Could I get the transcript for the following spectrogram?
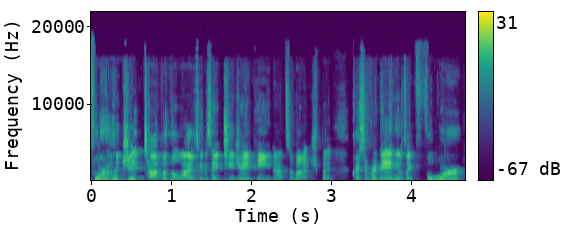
four legit top of the line. I was going to say TJP, not so much, but Christopher Daniels like four.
